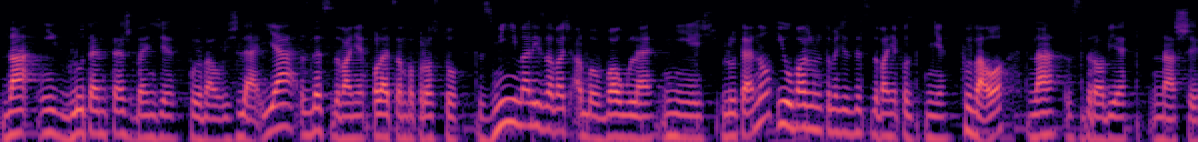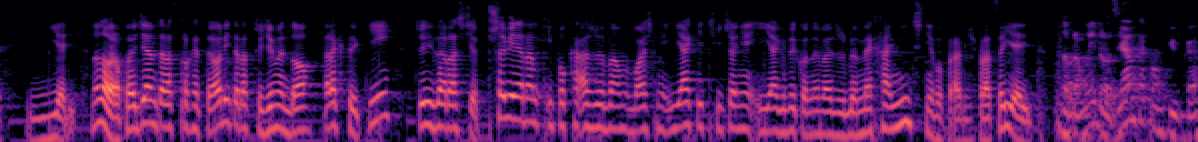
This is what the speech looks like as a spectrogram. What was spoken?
dla nich gluten też będzie wpływał źle. Ja zdecydowanie polecam po prostu zminimalizować albo w ogóle nie jeść glutenu i uważam, że to będzie zdecydowanie pozytywnie wpływało na zdrowie naszych jelit. No dobra, powiedziałem teraz trochę teorii, teraz przejdziemy do praktyki, Czyli zaraz Cię przebieram i pokażę Wam właśnie jakie ćwiczenie i jak wykonywać, żeby mechanicznie poprawić pracę jelit. Dobra, moi drodzy, ja mam taką piłkę.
